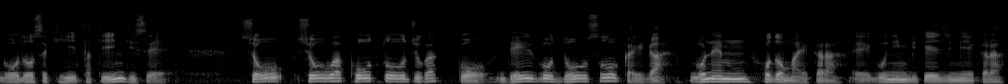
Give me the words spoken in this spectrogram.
合同石碑立て院理性昭和高等女学校英語同窓会が5年ほど前から、えー、5人美形寺名から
